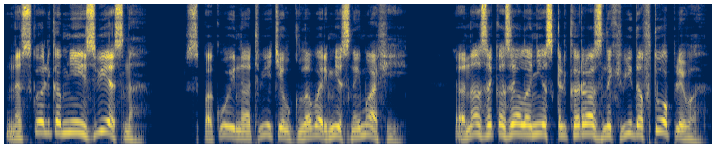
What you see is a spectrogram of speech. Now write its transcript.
«Насколько мне известно», — спокойно ответил главарь местной мафии, «она заказала несколько разных видов топлива,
